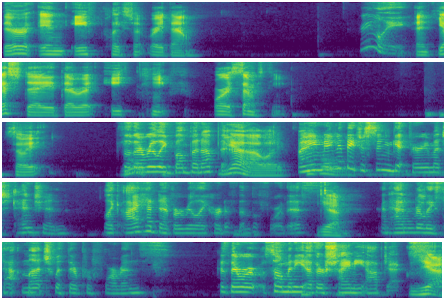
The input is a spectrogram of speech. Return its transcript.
they're in eighth place right now, Really? and yesterday they were eighteenth or seventeenth. So it, So they're really bumping up there. yeah, like I mean, maybe they just didn't get very much attention. Like I had never really heard of them before this, yeah and hadn't really sat much with their performance because there were so many other shiny objects yeah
